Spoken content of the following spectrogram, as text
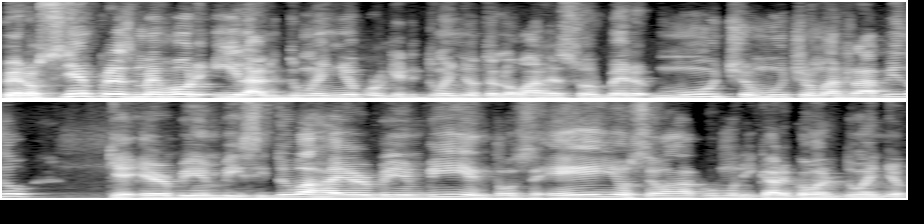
pero siempre es mejor ir al dueño, porque el dueño te lo va a resolver mucho, mucho más rápido que Airbnb. Si tú vas a Airbnb, entonces ellos se van a comunicar con el dueño.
